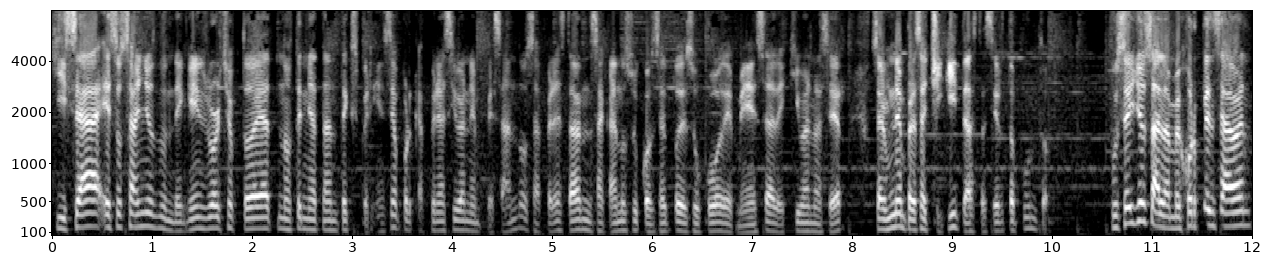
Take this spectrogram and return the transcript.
quizá esos años donde Games Workshop todavía no tenía tanta experiencia porque apenas iban empezando, o sea, apenas estaban sacando su concepto de su juego de mesa, de qué iban a hacer, o sea, era una empresa chiquita hasta cierto punto. Pues ellos a lo mejor pensaban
